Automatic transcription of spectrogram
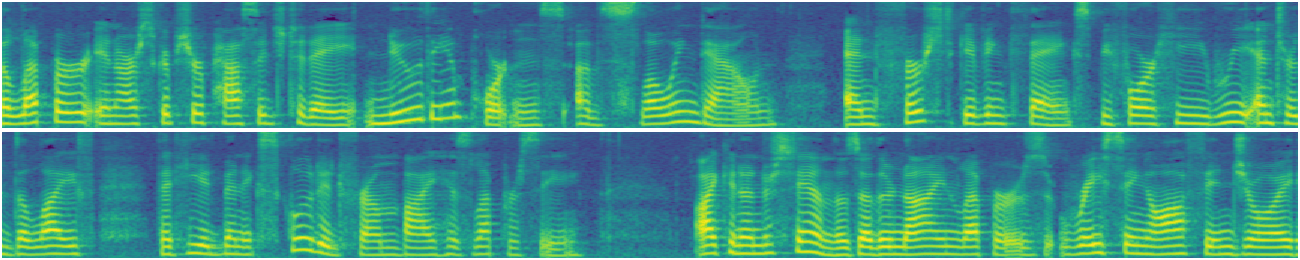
the leper in our scripture passage today knew the importance of slowing down and first giving thanks before he re entered the life that he had been excluded from by his leprosy. I can understand those other nine lepers racing off in joy,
